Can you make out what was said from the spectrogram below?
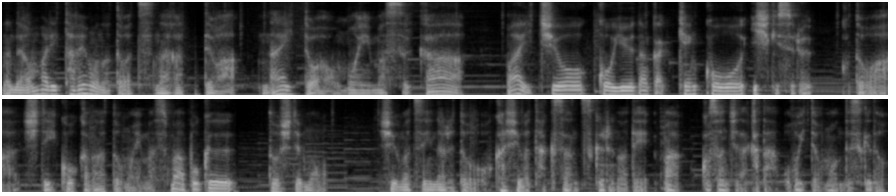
なんであんまり食べ物とはつながってはないとは思いますが、まあ一応こういうなんか健康を意識することはしていこうかなと思います。まあ僕としても週末になるとお菓子はたくさん作るので、まあご存知な方多いと思うんですけど、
